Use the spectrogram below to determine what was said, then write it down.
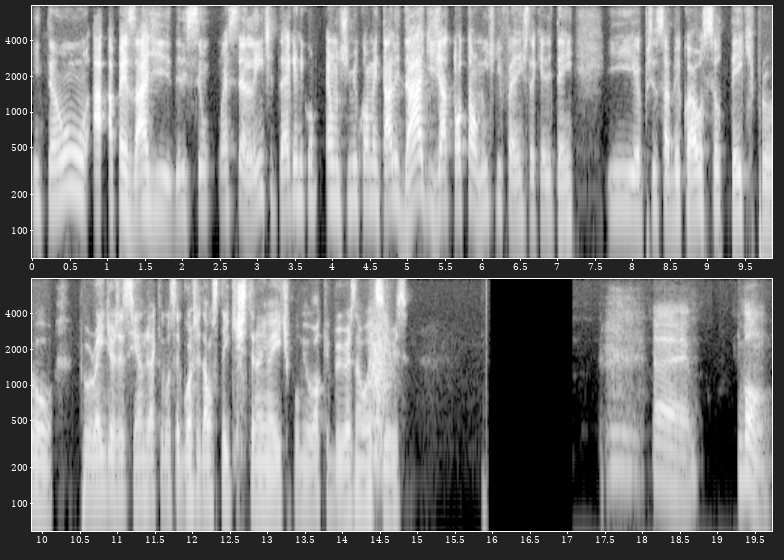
Então, a, apesar de dele ser um, um, excelente técnico, é um time com uma mentalidade já totalmente diferente da que ele tem. E eu preciso saber qual é o seu take pro, pro Rangers esse ano, já que você gosta de dar um stake estranho aí, tipo Milwaukee Brewers na World Series? É, bom,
